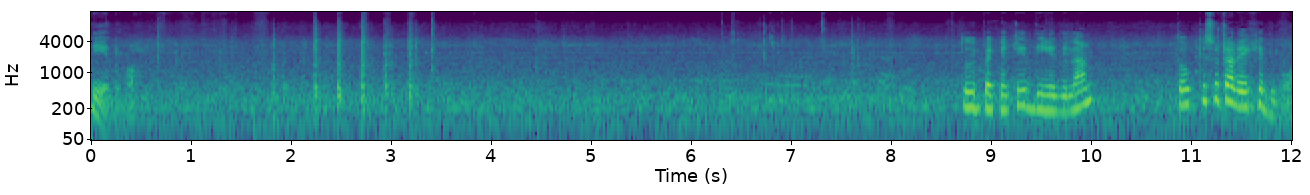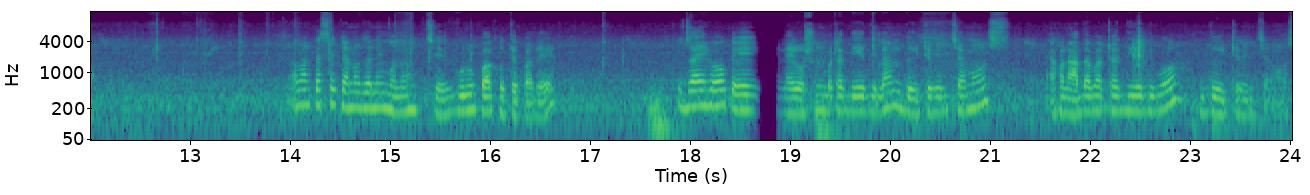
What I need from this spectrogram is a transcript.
দিয়ে দেবো। দুই প্যাকেটই দিয়ে দিলাম। তো কিছুটা রেখে দিব। আমার কাছে কেন জানি মনে হচ্ছে গুরু পাক হতে পারে। তো যাই হোক এখানে রসুন বাটা দিয়ে দিলাম, দুই টেবিল চামচ। এখন আদা বাটা দিয়ে দিব, দুই টেবিল চামচ।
